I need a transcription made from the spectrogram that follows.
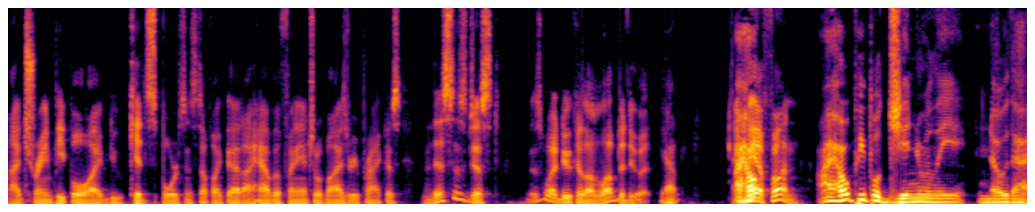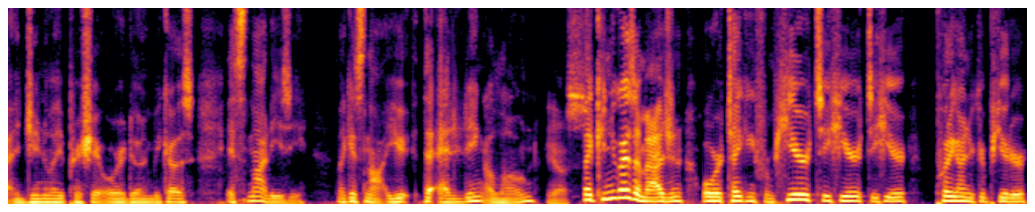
I train people. I do kids sports and stuff like that. I have a financial advisory practice. This is just, this is what I do because I love to do it. yep. And I hope- have fun. I hope people genuinely know that and genuinely appreciate what we're doing because it's not easy. Like it's not you. The editing alone. Yes. Like, can you guys imagine what we're taking from here to here to here, putting on your computer,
